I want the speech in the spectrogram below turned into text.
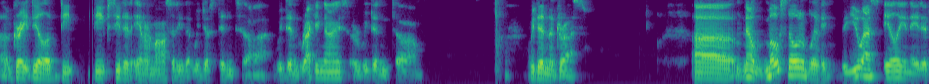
a great deal of deep deep-seated animosity that we just didn't uh, we didn't recognize or we didn't um, we didn't address. Uh, now, most notably, the U.S. alienated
